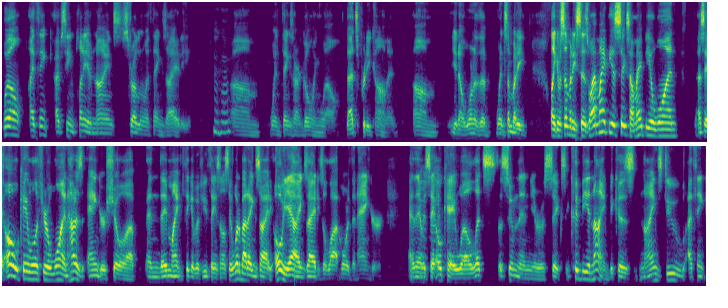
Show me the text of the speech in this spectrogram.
Well, I think I've seen plenty of nines struggling with anxiety Mm-hmm. um, when things aren't going well. That's pretty common. Um, you know, one of the when somebody like if somebody says, "Well, I might be a six, I might be a one," I say, "Oh, okay. Well, if you're a one, how does anger show up?" And they might think of a few things, and I'll say, "What about anxiety?" Oh, yeah, anxiety is a lot more than anger. And they would say, Mhm. "Okay, well, let's assume then you're a six. It could be a nine because nines do, I think,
